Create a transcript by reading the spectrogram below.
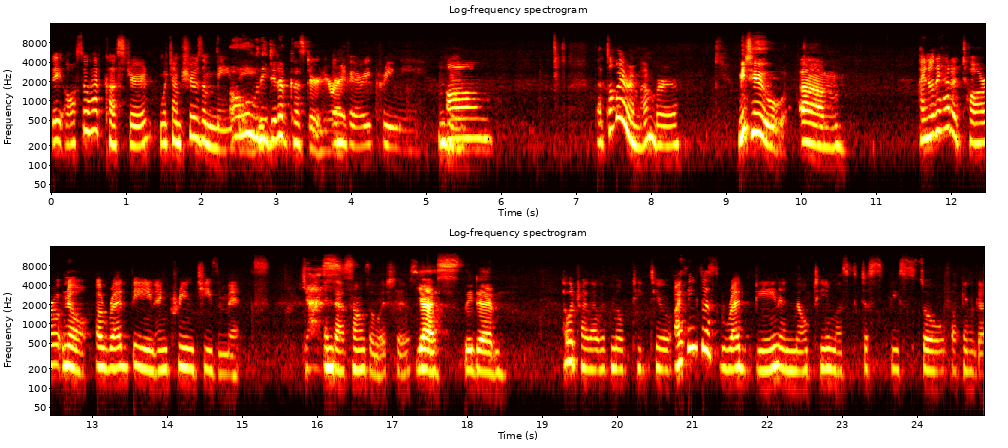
They also had custard, which I'm sure is amazing. Oh, they did have custard. You're right. very creamy. Mhm. Um, that's all I remember. Me too. Um, I know they had a taro, no, a red bean and cream cheese mix, yes. and that sounds delicious. Yes, they did. I would try that with milk tea too. I think this red bean and milk tea must just be so fucking good.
